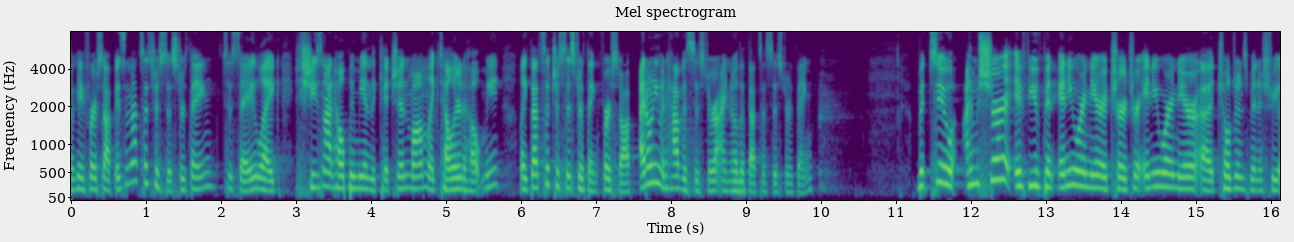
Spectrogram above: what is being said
Okay, first off, isn't that such a sister thing to say? Like, she's not helping me in the kitchen, mom. Like, tell her to help me. Like, that's such a sister thing, first off. I don't even have a sister. I know that that's a sister thing. But two, I'm sure if you've been anywhere near a church or anywhere near a children's ministry,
